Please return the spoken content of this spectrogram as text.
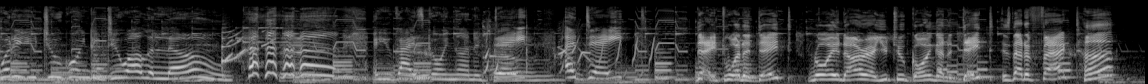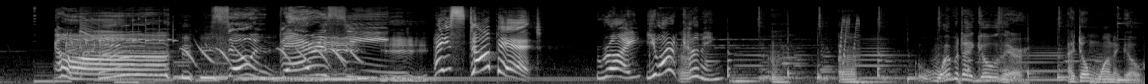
What are you two going to do all alone? are you guys going on a date? A date? Date? What, a date? Roy and Ari, are you two going on a date? Is that a fact, huh? Oh, so embarrassing. Hey, stop it! Roy, you are uh, coming. Uh, uh, why would I go there? I don't want to go.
